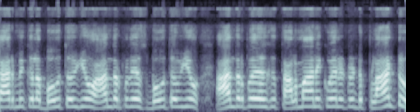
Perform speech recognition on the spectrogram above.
కార్మికుల భౌతవ్యం ఆంధ్రప్రదేశ్ భౌతవ్యం ఆంధ్రప్రదేశ్కి తలమానికమైనటువంటి ప్లాంటు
